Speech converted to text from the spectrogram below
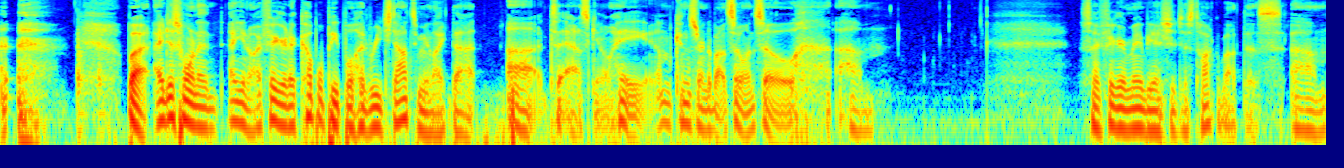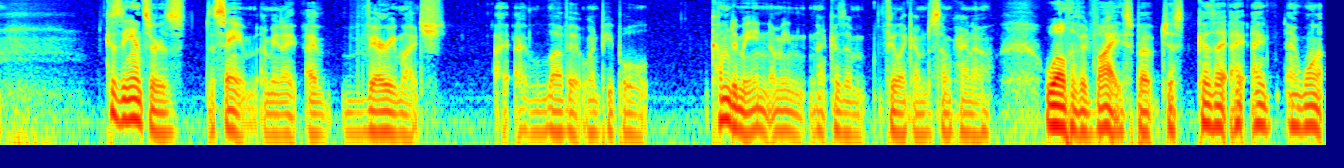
But I just wanted, you know, I figured a couple people had reached out to me like that uh, to ask, you know, hey, I'm concerned about so and so. So I figured maybe I should just talk about this. Because um, the answer is the same. I mean, I, I very much, I, I love it when people come to me. I mean, not because I feel like I'm some kind of wealth of advice, but just because I, I, I want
